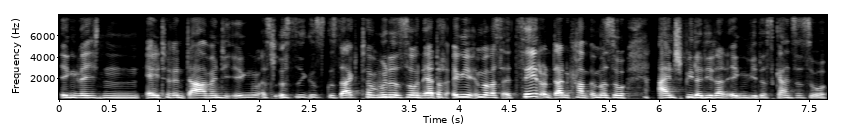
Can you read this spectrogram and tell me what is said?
irgendwelchen älteren Damen, die irgendwas Lustiges gesagt haben oder so. Und er hat doch irgendwie immer was erzählt und dann kamen immer so Einspieler, die dann irgendwie das Ganze so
